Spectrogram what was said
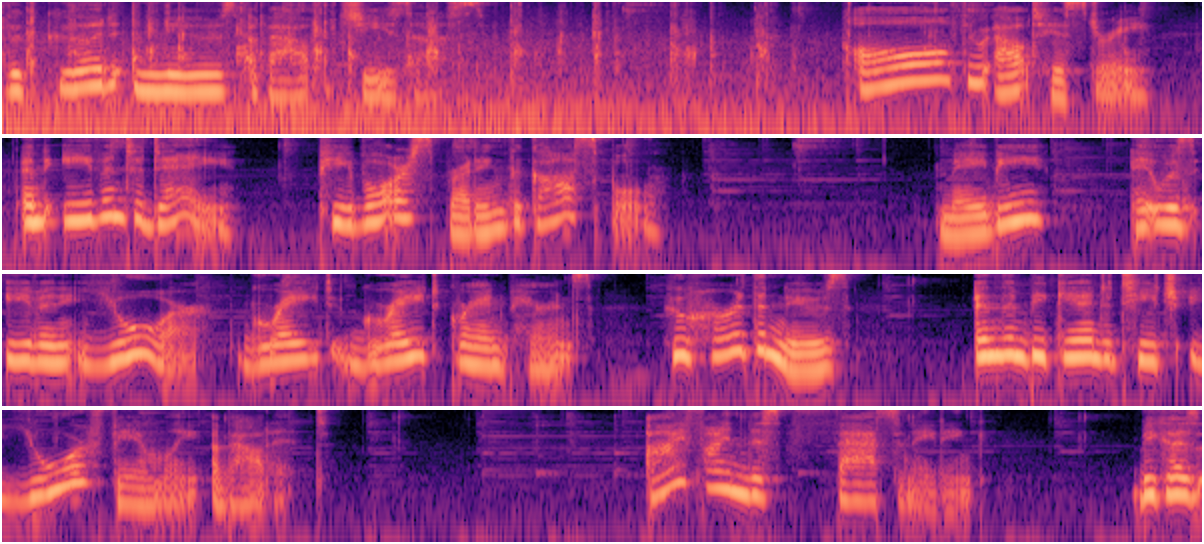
the good news about Jesus. All throughout history, and even today, people are spreading the gospel. Maybe it was even your great great grandparents who heard the news and then began to teach your family about it. I find this fascinating because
